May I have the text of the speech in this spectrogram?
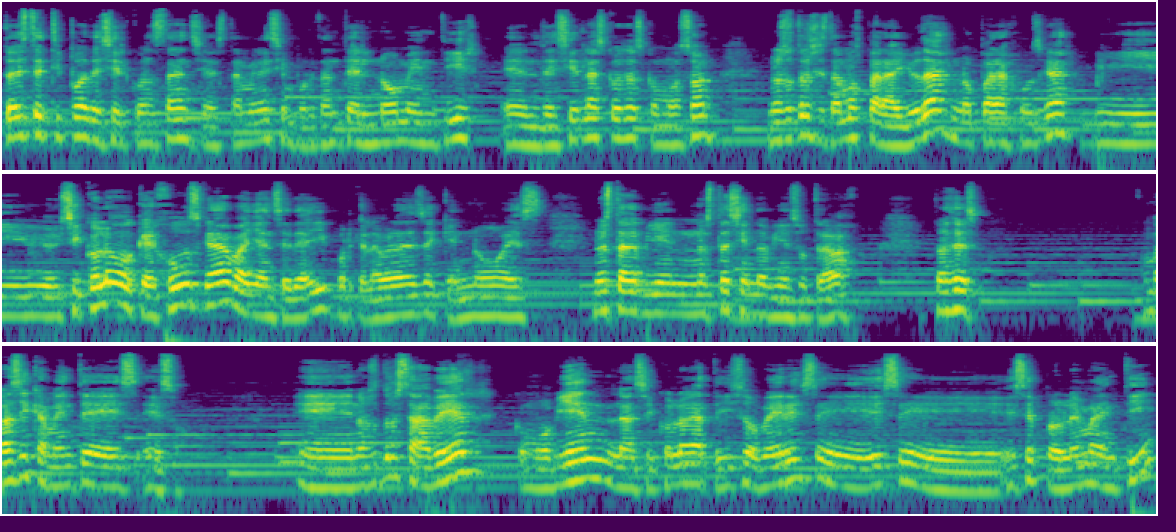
todo este tipo de circunstancias. También es importante el no mentir, el decir las cosas como son. Nosotros estamos para ayudar, no para juzgar. Y el psicólogo que juzga, váyanse de ahí, porque la verdad es de que no es, no está bien, no está haciendo bien su trabajo. Entonces, básicamente es eso. Eh, nosotros saber, como bien la psicóloga te hizo ver ese, ese, ese problema en ti,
